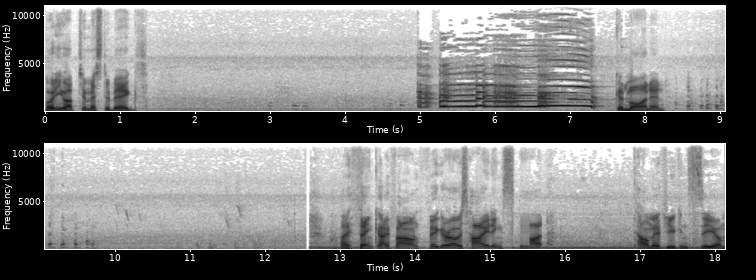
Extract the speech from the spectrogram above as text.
What are you up to, Mr. Biggs? Good morning. I think I found Figaro's hiding spot. Tell me if you can see him.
